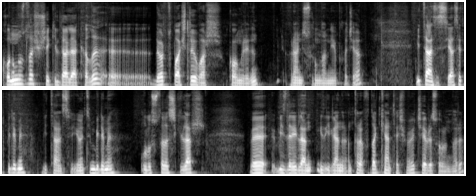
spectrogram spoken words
Konumuzla şu şekilde alakalı e, dört başlığı var kongrenin öğrenci sunumlarının yapılacağı. Bir tanesi siyaset bilimi, bir tanesi yönetim bilimi, uluslararası ilişkiler ve bizleri ilgilendiren tarafı da kentleşme ve çevre sorunları.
